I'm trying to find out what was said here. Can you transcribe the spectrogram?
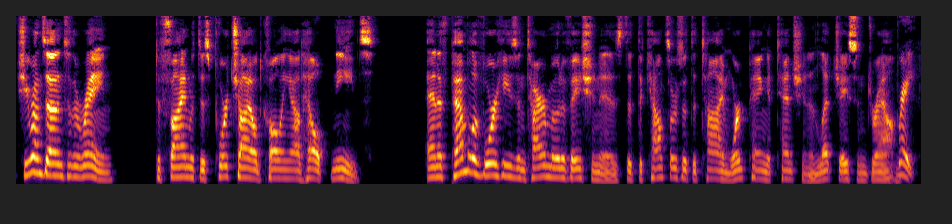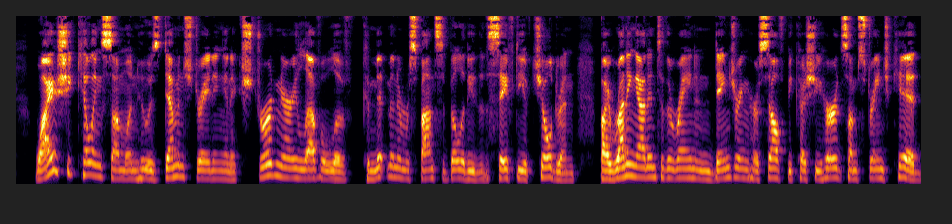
she runs out into the rain to find what this poor child calling out help needs and if pamela Voorhees' entire motivation is that the counselors at the time weren't paying attention and let jason drown Right. Why is she killing someone who is demonstrating an extraordinary level of commitment and responsibility to the safety of children by running out into the rain and endangering herself because she heard some strange kid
